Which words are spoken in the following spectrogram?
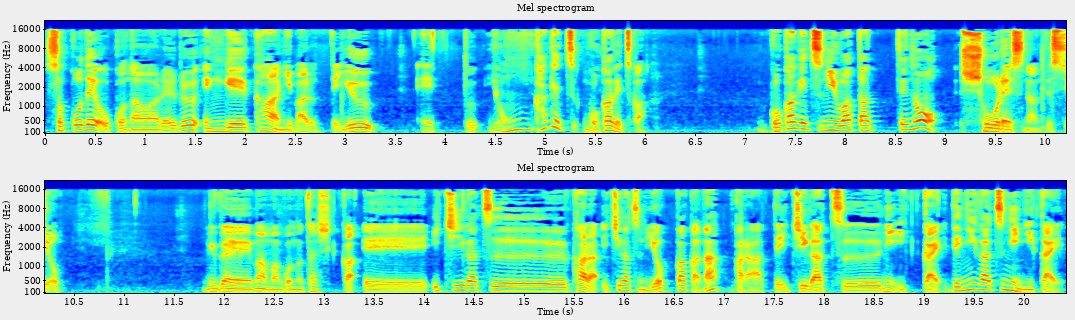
そこで行われる演芸カーニバルっていう、えっと、4ヶ月 ?5 ヶ月か。5ヶ月にわたっての賞レースなんですよ。えーまあまあこの確か、えー1月から、1月の4日かな？からあって、1月に1回、で2月に2回、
